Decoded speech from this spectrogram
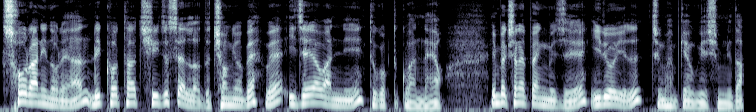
소란이 노래한 리코타 치즈 샐러드 정엽의 왜 이제야 왔니 두 곡 듣고 왔네요. 임백천의 백뮤직 일요일 지금 함께하고 계십니다.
